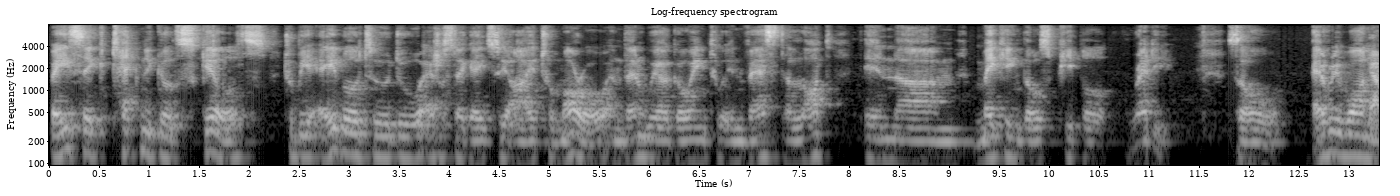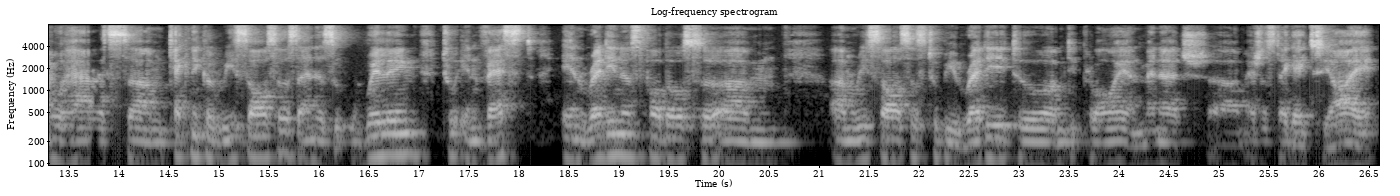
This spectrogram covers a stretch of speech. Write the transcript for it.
basic technical skills to be able to do Azure Stack HCI tomorrow. And then we are going to invest a lot in um, making those people ready. So everyone yeah. who has um, technical resources and is willing to invest in readiness for those um, um resources to be ready to um, deploy and manage um, Azure Stack HCI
